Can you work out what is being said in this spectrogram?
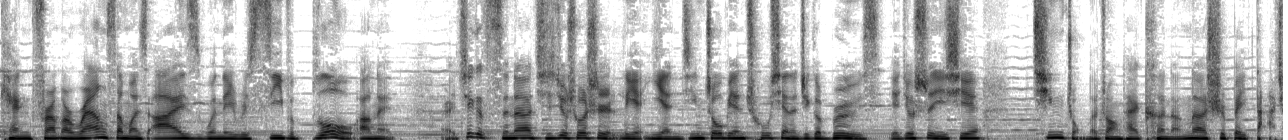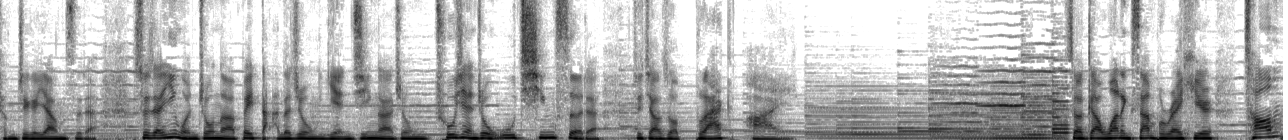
can from around someone's eyes when they receive a blow on it. 哎，这个词呢，其实就说是脸眼睛周边出现的这个 bruise，也就是一些青肿的状态，可能呢是被打成这个样子的。所以在英文中呢，被打的这种眼睛啊，这种出现这种乌青色的，就叫做 black eye。So I got one example right here. Tom,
